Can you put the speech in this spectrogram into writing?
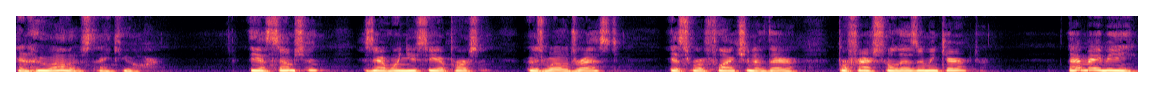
and who others think you are. The assumption is that when you see a person who's well dressed, it's a reflection of their professionalism and character. That may be,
